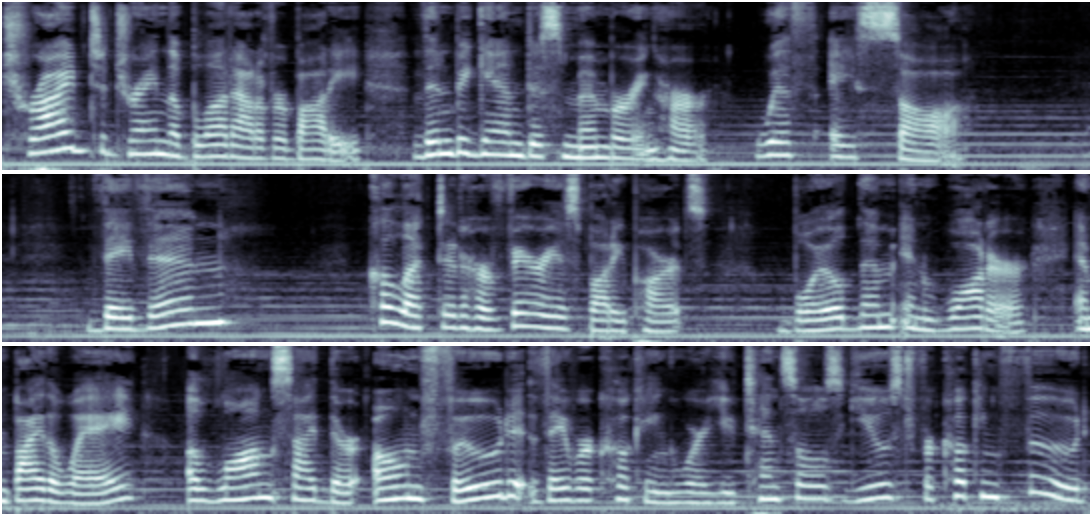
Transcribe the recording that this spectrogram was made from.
tried to drain the blood out of her body, then began dismembering her with a saw. They then collected her various body parts, boiled them in water, and by the way, alongside their own food they were cooking, where utensils used for cooking food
